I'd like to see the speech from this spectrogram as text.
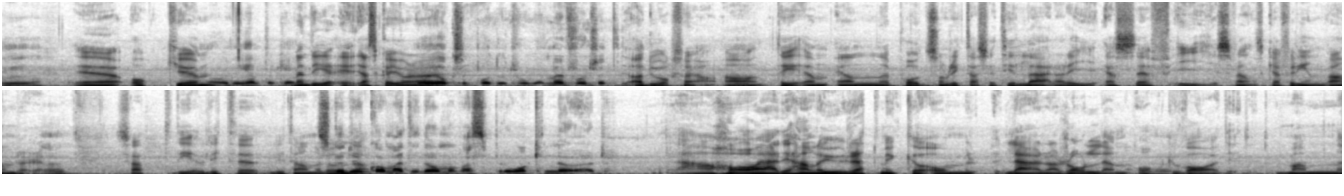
Mm. Eh, och, ehm, Ja, det är helt okej. Men det, jag ska göra... Jag är också poddotrogen. Men fortsätt. Ja, du också ja. ja det är en, en podd som riktar sig till lärare i SFI, Svenska för invandrare. Mm. Så att det är lite, lite annorlunda. Ska du komma till dem och vara språknörd? Jaha, det handlar ju rätt mycket om lärarrollen och Mm. vad man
